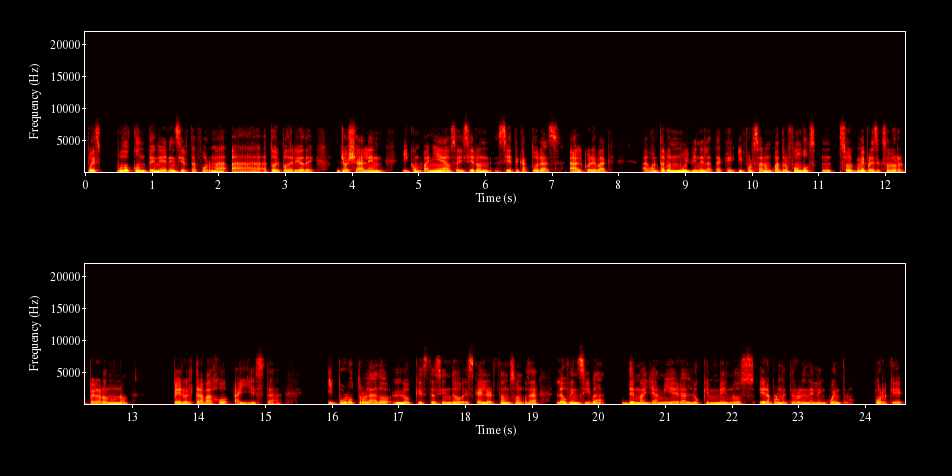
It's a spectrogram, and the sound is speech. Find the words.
pues pudo contener en cierta forma a, todo el poderío de Josh Allen y compañía. O sea, hicieron siete capturas al coreback, aguantaron muy bien el ataque y forzaron cuatro fumbles. Mm, me parece que solo recuperaron uno, pero el trabajo ahí está. Y por otro lado, lo que está haciendo Skyler Thompson, o sea, la ofensiva de Miami era lo que menos era prometedor en el encuentro porque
